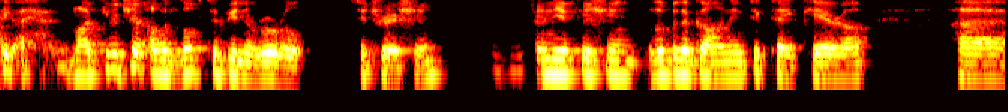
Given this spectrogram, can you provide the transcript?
I, my future, I would love to be in a rural situation, mm-hmm. plenty of fishing, a little bit of gardening to take care of. Uh,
